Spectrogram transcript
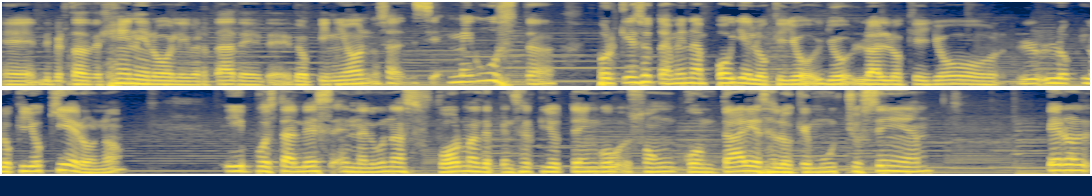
eh, libertad de género, libertad de, opinión. O sea, me gusta porque eso también apoya lo que yo, yo, lo, que yo, lo, lo que yo quiero, ¿no? Y pues tal vez en algunas formas de pensar que yo tengo son contrarias a lo que muchos sean, pero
